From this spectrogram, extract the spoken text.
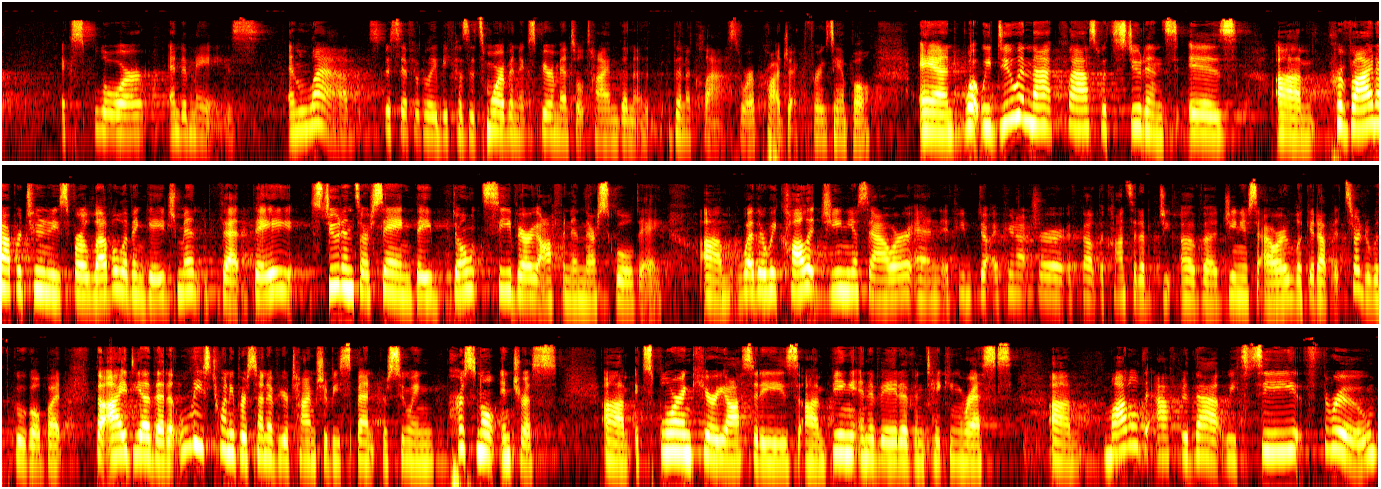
explore, and amaze. And lab specifically because it's more of an experimental time than a, than a class or a project, for example. And what we do in that class with students is um, provide opportunities for a level of engagement that they, students are saying they don't see very often in their school day. Um, whether we call it Genius Hour, and if, you if you're not sure about the concept of, ge- of a Genius Hour, look it up. It started with Google, but the idea that at least 20% of your time should be spent pursuing personal interests um, exploring curiosities, um, being innovative and taking risks. Um, Modeled after that, we see through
